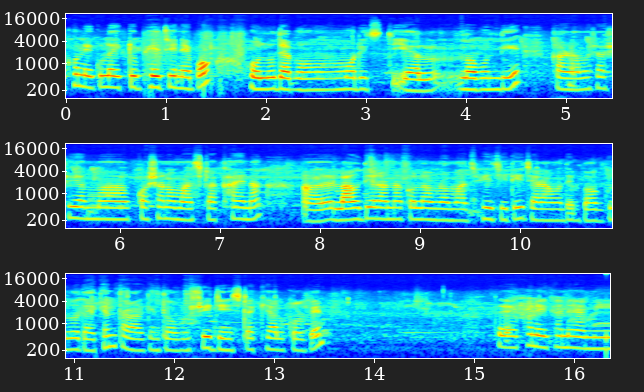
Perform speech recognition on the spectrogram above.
এখন এগুলো একটু ভেজে নেব, হলুদ এবং মরিচ দিয়ে, লবণ দিয়ে। কারণ আমার শাশুড়ি আম্মা কষানো মাছটা খায় না। আর লাউ দিয়ে রান্না করলে আমরা মাছ ভেজে দিই। যারা আমাদের ব্লগগুলো দেখেন, তারা কিন্তু অবশ্যই জিনিসটা খেয়াল করবেন। তো এখন এখানে আমি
